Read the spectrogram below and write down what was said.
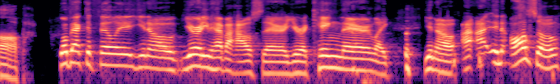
Up. Go back to Philly. You know, you already have a house there. You're a king there. Like, you know, I, I and also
